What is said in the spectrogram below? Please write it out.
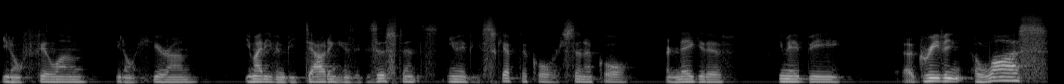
You don't feel him. You don't hear him. You might even be doubting his existence. You may be skeptical or cynical or negative. You may be uh, grieving a loss.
